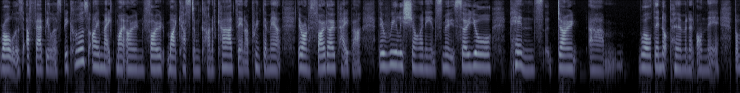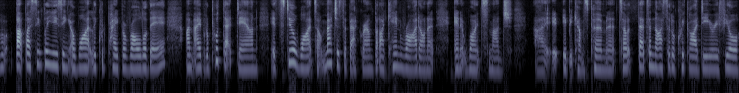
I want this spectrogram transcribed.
rollers are fabulous because I make my own photo, my custom kind of cards and I print them out. They're on photo paper. They're really shiny and smooth. So your pens don't um, well, they're not permanent on there. But, but by simply using a white liquid paper roller there, I'm able to put that down. It's still white, so it matches the background, but I can write on it and it won't smudge. Uh, it, it becomes permanent. So that's a nice little quick idea if you're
